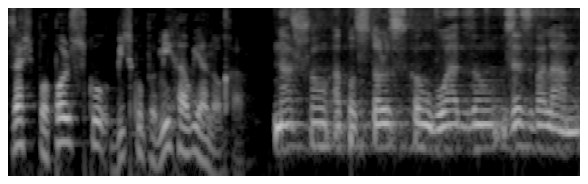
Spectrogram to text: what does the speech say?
zaś po polsku biskup Michał Janocha. Naszą apostolską władzą zezwalamy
